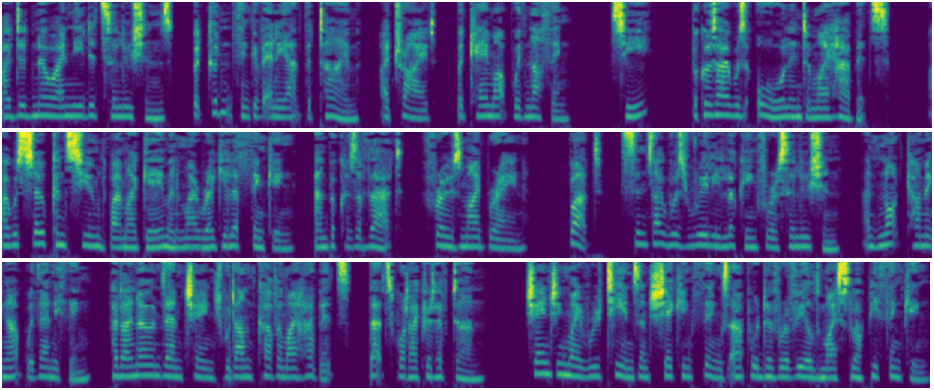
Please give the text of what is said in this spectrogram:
I did know I needed solutions, but couldn't think of any at the time, I tried, but came up with nothing. See? Because I was all into my habits. I was so consumed by my game and my regular thinking, and because of that, froze my brain. But, since I was really looking for a solution, and not coming up with anything, had I known then change would uncover my habits, that's what I could have done. Changing my routines and shaking things up would have revealed my sloppy thinking.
